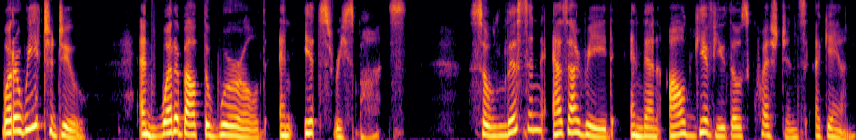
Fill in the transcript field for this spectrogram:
What are we to do? And what about the world and its response? So listen as I read, and then I'll give you those questions again.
